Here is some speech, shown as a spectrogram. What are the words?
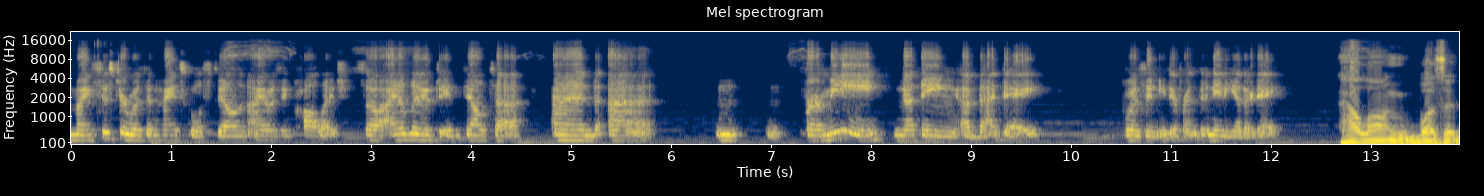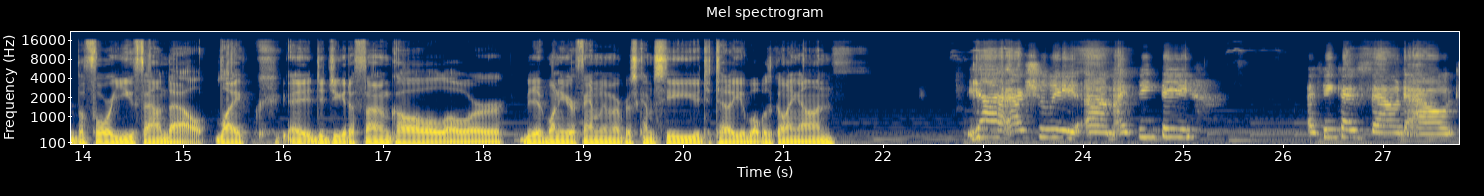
my sister was in high school still, and I was in college. So I lived in Delta, and uh, n- for me, nothing of that day was any different than any other day. How long was it before you found out? Like, eh, did you get a phone call or did one of your family members come see you to tell you what was going on? Yeah, actually, um, I think they, I think I found out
